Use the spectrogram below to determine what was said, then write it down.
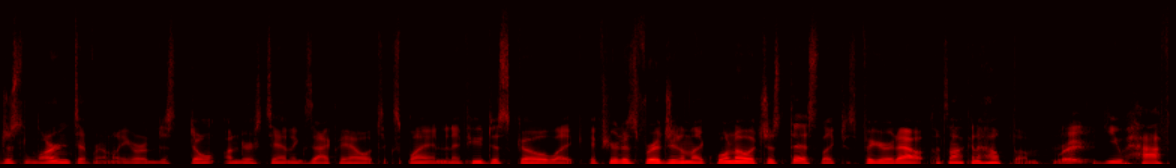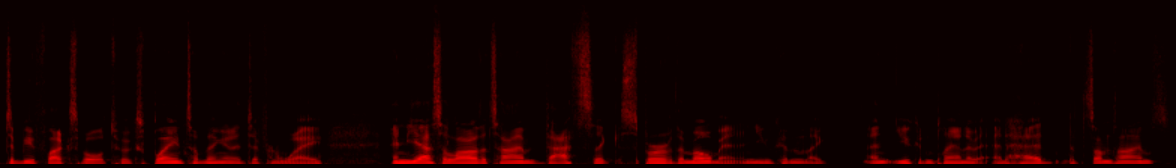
just learn differently or just don't understand exactly how it's explained. And if you just go like, if you're just rigid and like, well, no, it's just this, like, just figure it out. That's not going to help them. Right. You have to be flexible to explain something in a different way. And yes, a lot of the time that's like spur of the moment, and you can like, and you can plan ahead. But sometimes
